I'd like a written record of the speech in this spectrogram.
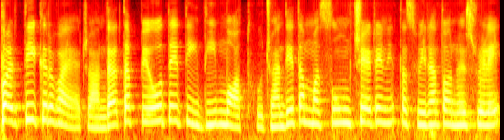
ਭਰਤੀ ਕਰਵਾਇਆ ਜਾਂਦਾ ਤਾਂ ਪਿਓ ਤੇ ਧੀ ਦੀ ਮੌਤ ਹੋ ਜਾਂਦੀ ਹੈ। ਤਾਂ ਮਾਸੂਮ ਚਿਹਰੇ ਨੇ, ਤਸਵੀਰਾਂ ਤੁਹਾਨੂੰ ਇਸ ਵੇਲੇ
